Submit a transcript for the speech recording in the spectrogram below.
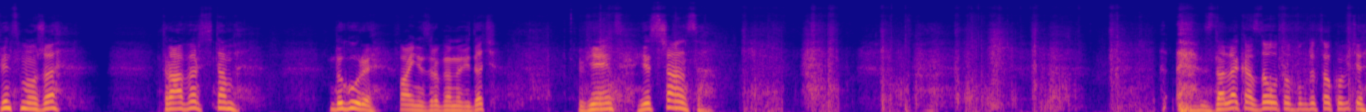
Więc może trawers tam do góry fajnie zrobione widać. Więc jest szansa. Z daleka, z dołu to w ogóle całkowicie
